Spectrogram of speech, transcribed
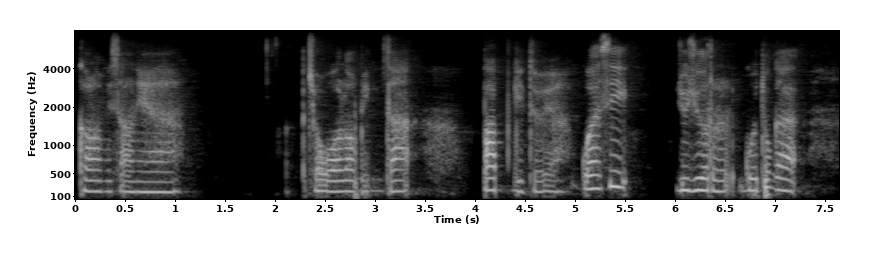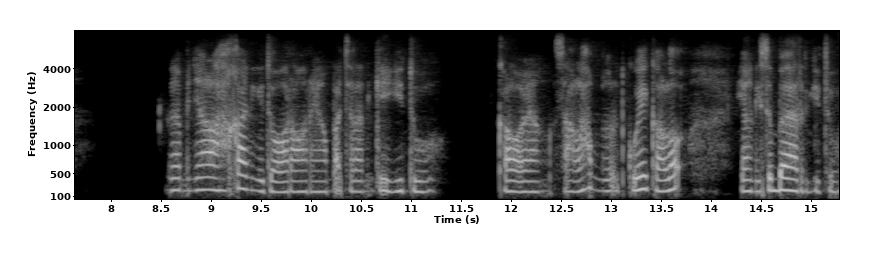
kalau misalnya cowok lo minta pap gitu ya, gue sih jujur gue tuh gak nggak menyalahkan gitu orang-orang yang pacaran kayak gitu. Kalau yang salah menurut gue kalau yang disebar gitu.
